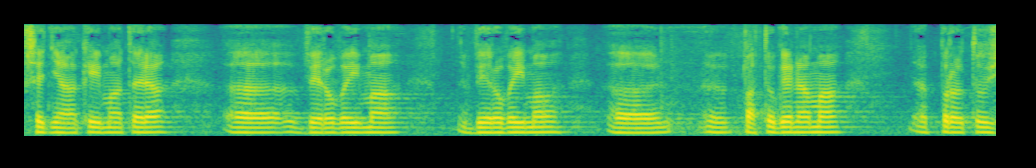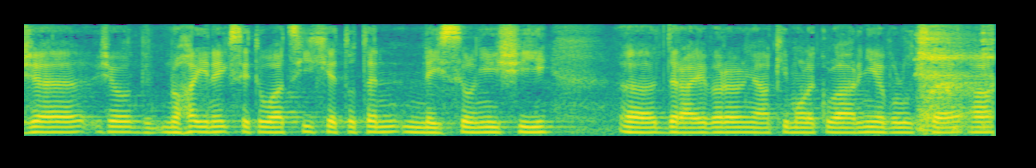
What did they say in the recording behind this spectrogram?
před nějakýma teda uh, virovejma, virovejma patogenama, protože že v mnoha jiných situacích je to ten nejsilnější uh, driver nějaký molekulární evoluce a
